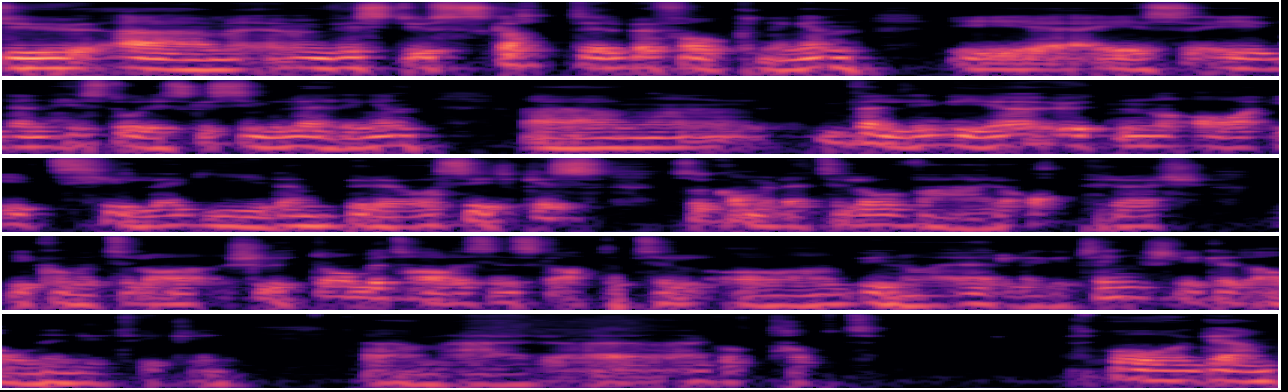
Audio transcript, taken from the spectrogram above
du, um, hvis du skatter befolkningen i, i, i den historiske simuleringen um, veldig mye uten å i tillegg gi dem brød og sirkus, så kommer det til å være opprør. De kommer til å slutte å betale sin skatt til å begynne å ødelegge ting, slik at all din utvikling er, er godt tapt. Og um,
